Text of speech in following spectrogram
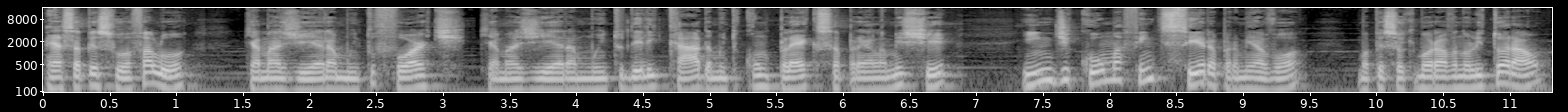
Essa pessoa falou que a magia era muito forte, que a magia era muito delicada, muito complexa para ela mexer, e indicou uma feiticeira para minha avó, uma pessoa que morava no litoral,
